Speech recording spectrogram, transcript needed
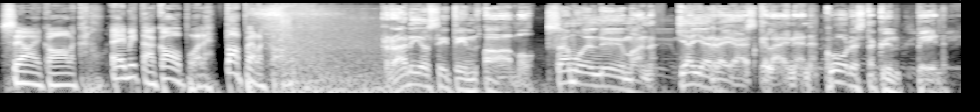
Se aika on alkanut. Ei mitään kaupoille. Tapelkaa. Radio Cityn aamu. Samuel Nyyman ja Jere Jääskeläinen. Kuudesta kymppiin.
